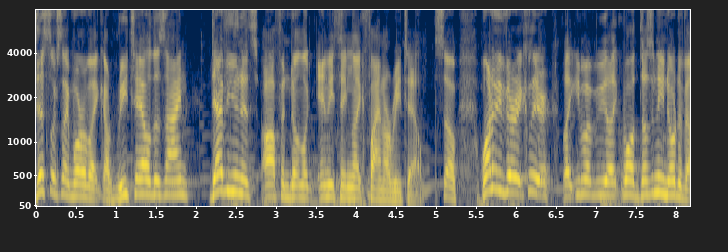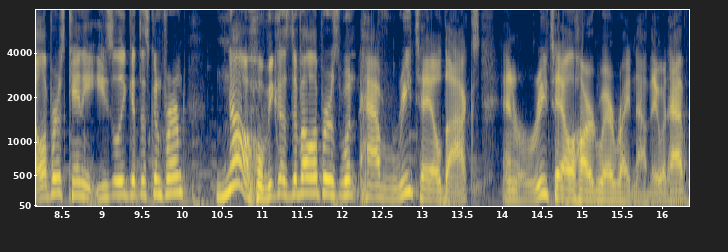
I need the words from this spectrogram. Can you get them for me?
this looks like more of like a retail design. Dev units often don't look anything like final retail. So I want to be very clear, like you might be like, well, doesn't he know developers? Can he easily get this confirmed? No, because developers wouldn't have retail docs and retail hardware right now. They would have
